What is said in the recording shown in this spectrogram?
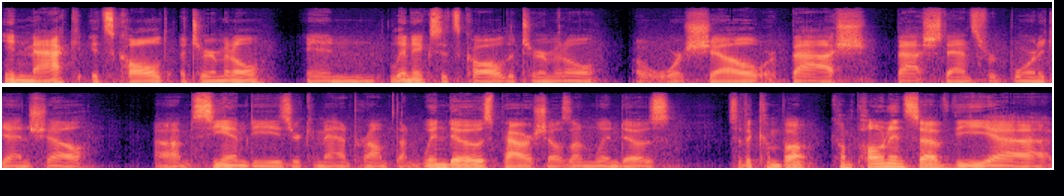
in Mac, it's called a terminal. In Linux, it's called a terminal or shell or bash. Bash stands for Bourne again shell. Um, CMD is your command prompt on Windows. PowerShell's on Windows. So the compo- components of the uh,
